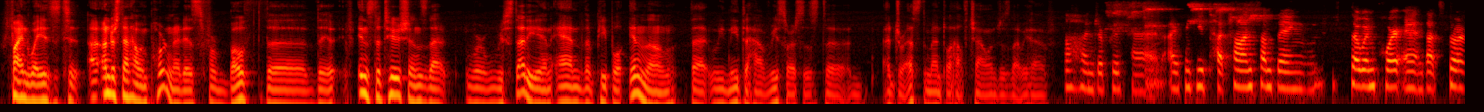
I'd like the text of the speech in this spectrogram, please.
find ways to uh, understand how important it is for both the the institutions that we're, we study in and the people in them that we need to have resources to address the mental health challenges that we have A hundred percent. I think you touch on something so important that's thrown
